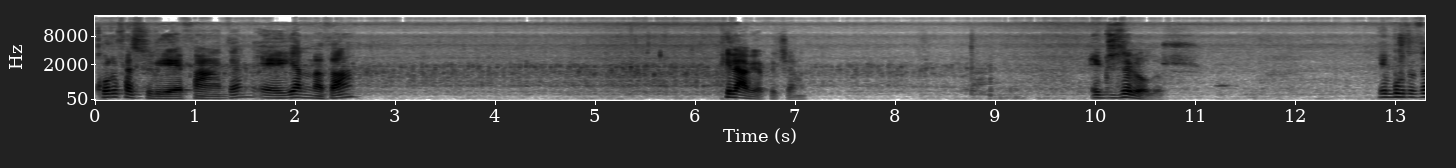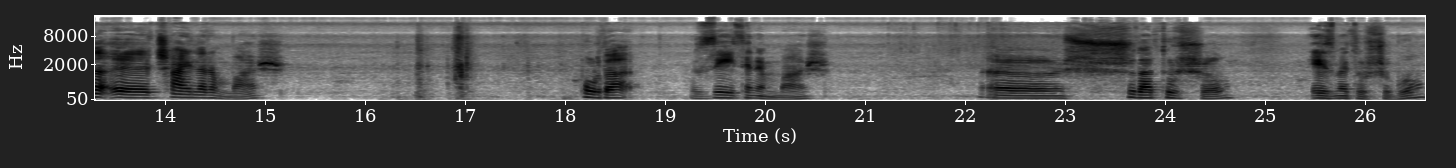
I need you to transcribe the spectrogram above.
Kuru fasulye efendim. E, yanına da pilav yapacağım. E güzel olur. E burada da e, çaylarım var. Burada zeytinim var. E, şu da turşu. Ezme turşu bu.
